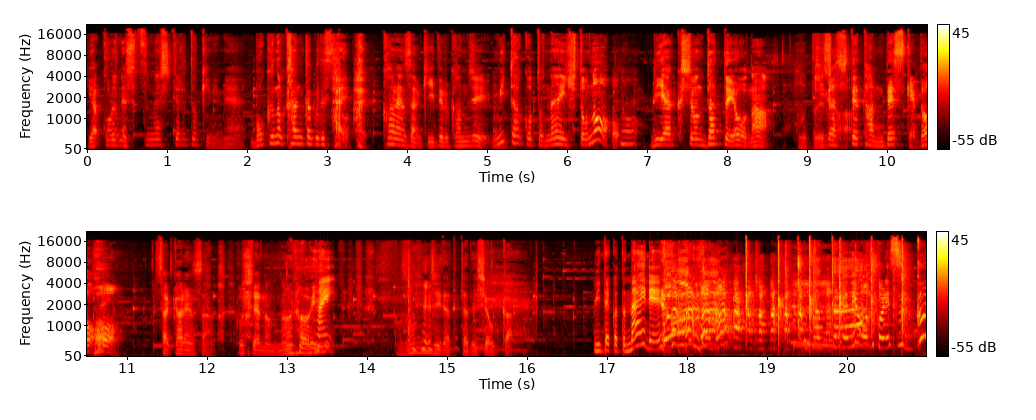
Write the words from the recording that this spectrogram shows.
いやこれね説明してる時にね僕の感覚ですよ、はいはい。カレンさん聞いてる感じ見たことない人のお。リアクションだったような気がしてたんですけどほさあカレンさんこちらの呪い、はい。ご存知だったでしょうか？見たことないです。でもこれすっごい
